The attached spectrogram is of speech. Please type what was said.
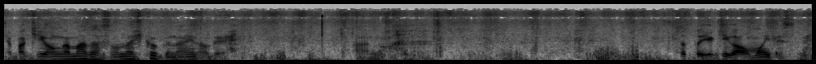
やっぱ気温がまだそんな低くないので、あの、ちょっと雪が重いですね。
